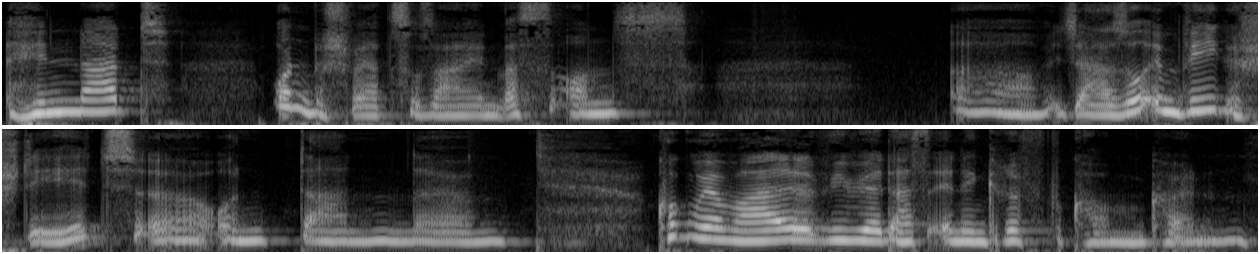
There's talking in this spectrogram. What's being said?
hindert, unbeschwert zu sein, was uns äh, ja so im Wege steht. Äh, und dann äh, gucken wir mal, wie wir das in den Griff bekommen können.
